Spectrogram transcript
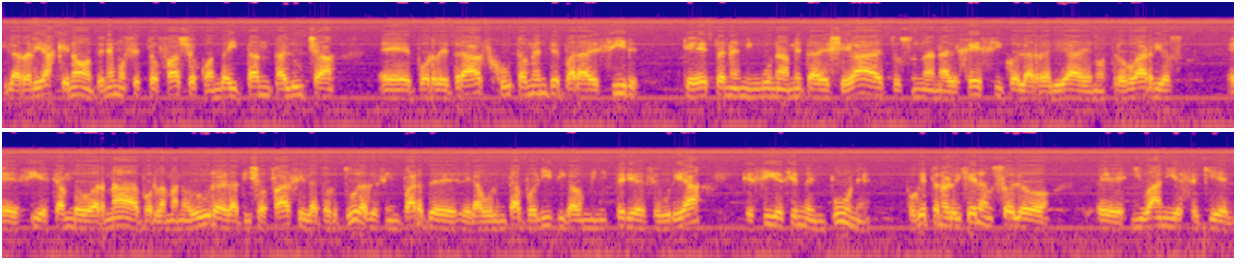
y la realidad es que no, tenemos estos fallos cuando hay tanta lucha eh, por detrás justamente para decir que esta no es ninguna meta de llegada, esto es un analgésico, la realidad de nuestros barrios eh, sigue estando gobernada por la mano dura, el gatillo fácil, la tortura que se imparte desde la voluntad política de un Ministerio de Seguridad que sigue siendo impune, porque esto no lo dijeron solo eh, Iván y Ezequiel,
